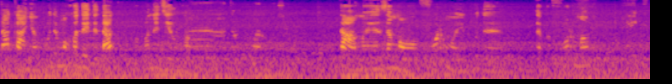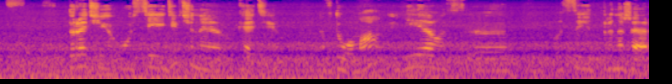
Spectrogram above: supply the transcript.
так, Аня? Будемо ходити, так? По понеділкам. Так, ми замовимо форму і буде в тебе форма. До речі, у цієї дівчини Кеті вдома є ось, е, ось цей тренажер,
